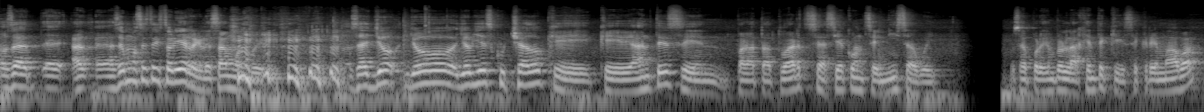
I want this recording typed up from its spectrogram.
o sea, eh, ha- hacemos esta historia y regresamos, güey. O sea, yo, yo, yo había escuchado que, que antes en, para tatuar se hacía con ceniza, güey. O sea, por ejemplo, la gente que se cremaba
